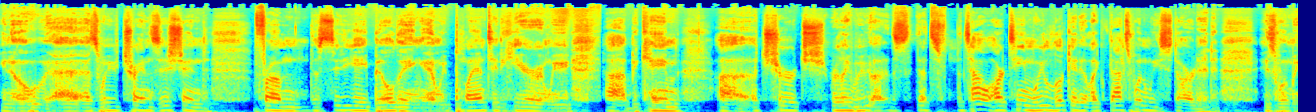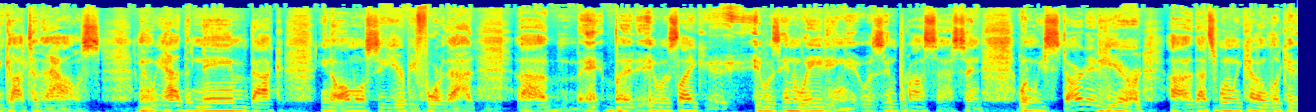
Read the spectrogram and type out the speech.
you know, as we transitioned from the City Gate building and we planted here and we uh, became uh, a church, really, we, uh, that's, that's how our team, we look at it like that's when we started, is when we got to the house. I mean, we had the name back, you know, almost a year before that. Uh, but it was like, it was in waiting, it was in process. And when we started here, uh, that's when we kind of look at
